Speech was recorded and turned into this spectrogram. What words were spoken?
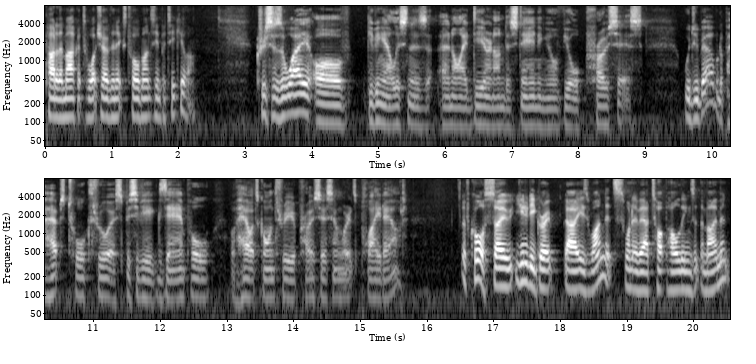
part of the market to watch over the next 12 months in particular. Chris, as a way of giving our listeners an idea and understanding of your process, would you be able to perhaps talk through a specific example of how it's gone through your process and where it's played out? Of course. So Uniti Group uh, is one. It's one of our top holdings at the moment.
